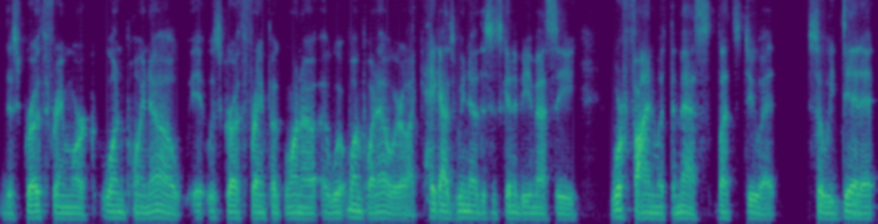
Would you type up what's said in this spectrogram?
this growth framework 1.0 it was growth framework 1.0 uh, 1.0 we were like hey guys we know this is going to be messy we're fine with the mess let's do it. So we did it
